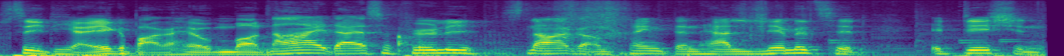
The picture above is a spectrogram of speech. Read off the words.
se de her æggebakker her åbenbart. Nej, der er selvfølgelig snakker omkring den her limited edition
